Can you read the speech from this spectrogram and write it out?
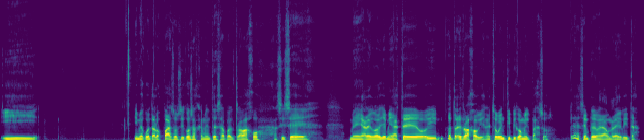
Y, y me cuenta los pasos y cosas que me interesa para el trabajo. Así se me alegro. Oye, mira, este hoy he trabajado bien, he hecho veintipico mil pasos. Eh, siempre me da una alegrita.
